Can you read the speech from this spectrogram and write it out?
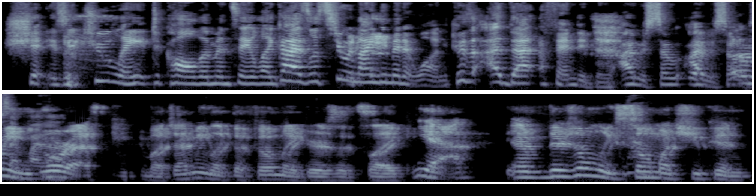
shit. Is it too late to call them and say like, guys, let's do a ninety minute one? Because that offended me. I was so I was so. I upset mean, by you're that. asking too much. I mean, like the filmmakers. It's like Yeah. um, there's only so much you can.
